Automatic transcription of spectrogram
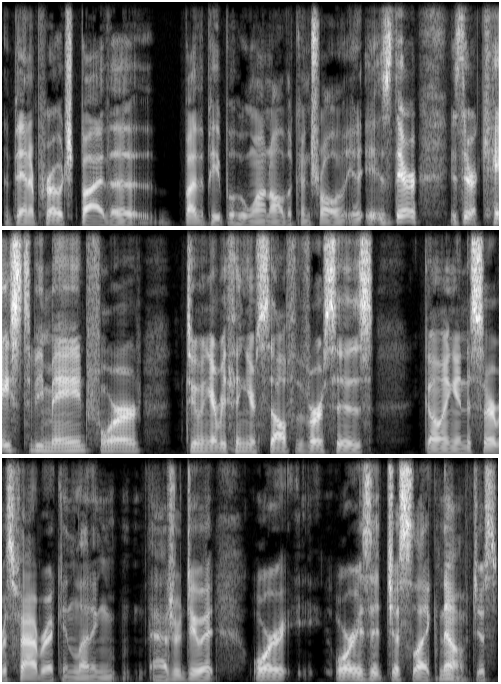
been approached by the by the people who want all the control? Is there is there a case to be made for doing everything yourself versus going into Service Fabric and letting Azure do it, or or is it just like no, just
